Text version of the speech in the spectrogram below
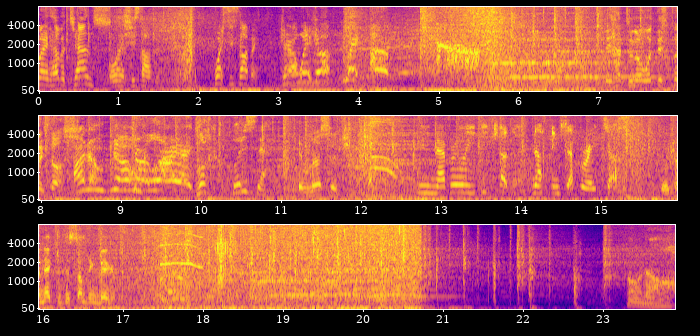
might have a chance. Why is she stopping? Why is she stopping? Carol, wake up! Wake up! They had to know what this place does. I don't know! You're lying! Look! What is that? A message. We never leave each other. Nothing separates us. We're connected to something bigger. Oh no.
